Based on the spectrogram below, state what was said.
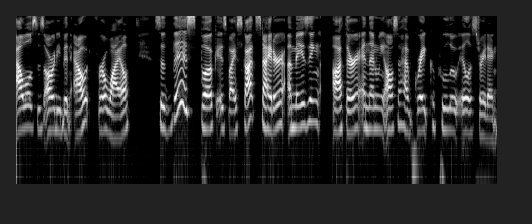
Owls has already been out for a while. So this book is by Scott Snyder, amazing author, and then we also have Greg Capullo illustrating.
